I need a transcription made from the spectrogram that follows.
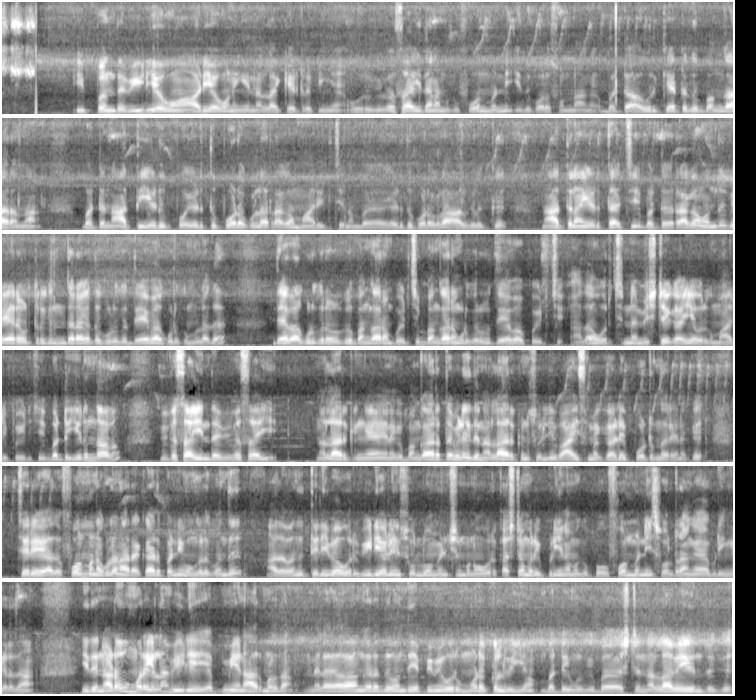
இப்போ இந்த வீடியோவும் ஆடியோவும் நீங்கள் நல்லா கேட்டிருப்பீங்க. ஒரு விவசாயி தான் நமக்கு ஃபோன் பண்ணி இது போல் சொன்னாங்க. பட் அவர் கேட்டது பங்காரம் தான். பட் நாற்று எடுப்போ எடுத்து போடக்குள்ளே ரகம் மாறிடுச்சு. நம்ம எடுத்து போடக்குள்ள ஆள்களுக்கு நாற்றுலாம் எடுத்தாச்சு. பட் ரகம் வந்து வேற ஒருத்தருக்கு இந்த ரகத்தை கொடுக்க தேவா கொடுக்க முடியாத தேவா கொடுக்குறவருக்கு பங்காரம் போயிடுச்சு. பங்காரம் கொடுக்குறவருக்கு தேவா போயிடுச்சு. அதான் ஒரு சின்ன மிஸ்டேக் ஆகி அவருக்கு மாறி போயிடுச்சு. பட் இருந்தாலும் விவசாயி இந்த விவசாயி நல்லா இருக்குங்க. எனக்கு பங்காரத்தை விட இது நல்லா இருக்குன்னு சொல்லி வாய்ஸ் மெக்கார்டே போட்டிருந்தார் எனக்கு. சரி அதை ஃபோன் பண்ணக்குள்ளே நான் ரெக்கார்டு பண்ணி உங்களுக்கு வந்து அதை வந்து தெளிவாக ஒரு வீடியோலையும் சொல்லுவோம் மென்ஷன் பண்ணுவோம். ஒரு கஸ்டமர் இப்படியும் நமக்கு இப்போ ஃபோன் பண்ணி சொல்கிறாங்க அப்படிங்கிறது தான் இது நடவு முறைகள்லாம் வீடியோ எப்பவுமே நார்மல் தான். மிளகாங்கிறது வந்து எப்பயுமே ஒரு முடக்கல் வீயும் பட் இவங்களுக்கு பெஸ்ட்டு நல்லாவே இருந்திருக்கு.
